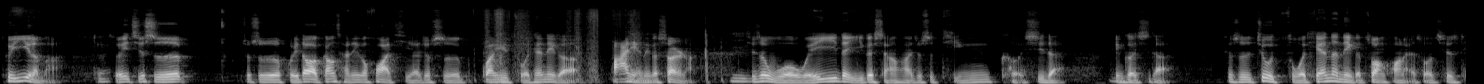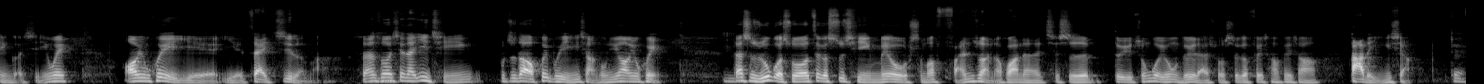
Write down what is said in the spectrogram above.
退役了嘛。对所以其实，就是回到刚才那个话题啊，就是关于昨天那个八年那个事儿呢。嗯，其实我唯一的一个想法就是挺可惜的，挺可惜的。就是就昨天的那个状况来说，其实挺可惜，因为奥运会也也在即了嘛。虽然说现在疫情不知道会不会影响东京奥运会，但是如果说这个事情没有什么反转的话呢，其实对于中国游泳队来说是个非常非常大的影响。对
